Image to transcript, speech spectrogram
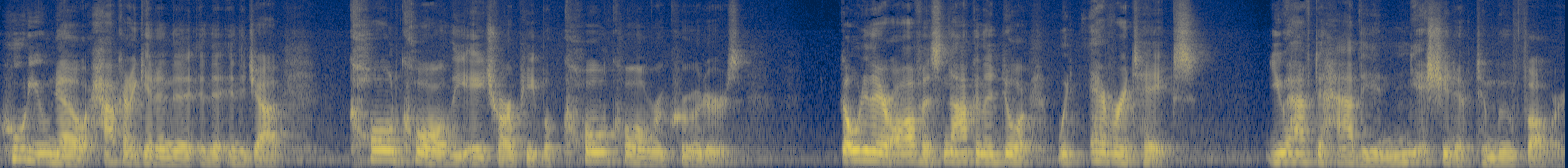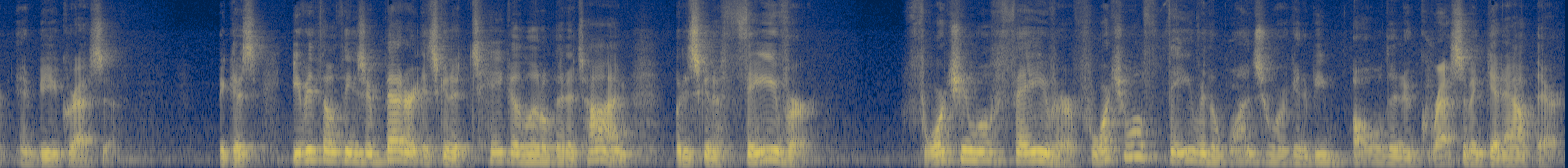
who do you know? How can I get in the, in the, in the job? Cold call the HR people, cold call recruiters. Go to their office, knock on the door, whatever it takes. You have to have the initiative to move forward and be aggressive. Because even though things are better, it's going to take a little bit of time, but it's going to favor. Fortune will favor. Fortune will favor the ones who are going to be bold and aggressive and get out there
